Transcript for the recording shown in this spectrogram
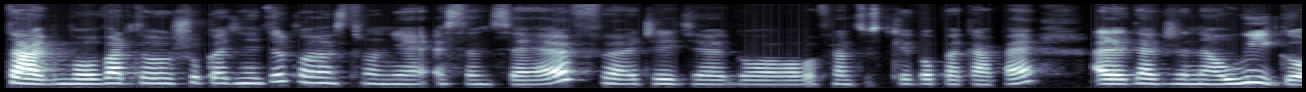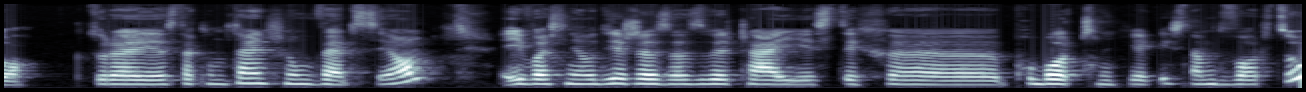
Tak, bo warto szukać nie tylko na stronie SNCF, czyli tego francuskiego PKP, ale także na Wigo, które jest taką tańszą wersją i właśnie odjeżdża zazwyczaj z tych e, pobocznych jakichś tam dworców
